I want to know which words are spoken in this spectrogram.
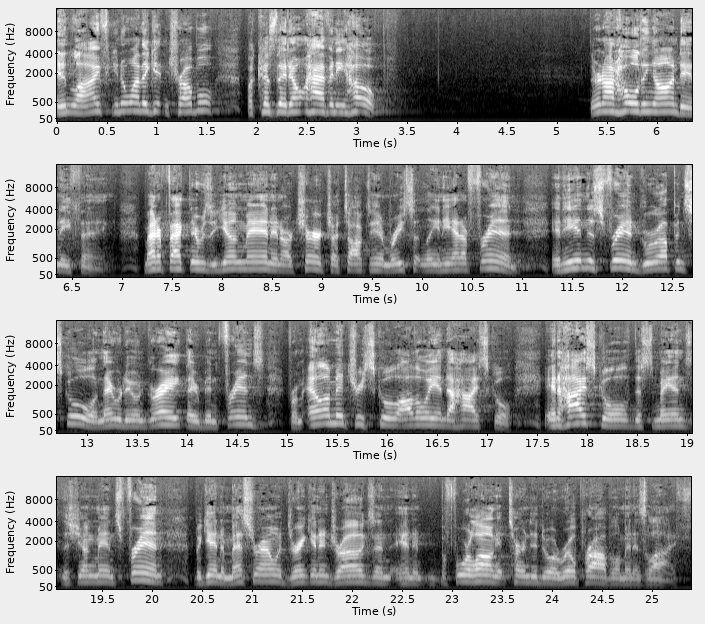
in life? You know why they get in trouble? Because they don't have any hope. They're not holding on to anything. Matter of fact, there was a young man in our church. I talked to him recently, and he had a friend. And he and this friend grew up in school, and they were doing great. They've been friends from elementary school all the way into high school. In high school, this man's, this young man's friend began to mess around with drinking and drugs, and, and before long, it turned into a real problem in his life.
